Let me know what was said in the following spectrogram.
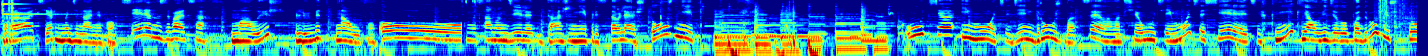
про термодинамику. Серия называется «Малыш любит науку». О, на самом деле даже не представляю, что в ней. Утя и Мотя, День дружбы. В целом вообще Утя и Мотя, серия этих книг. Я увидела у подруги, что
